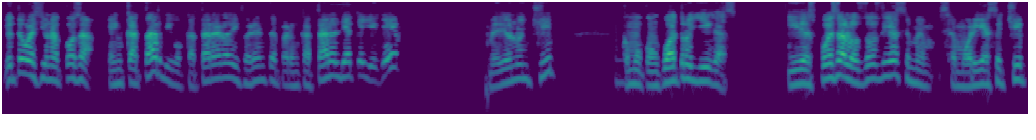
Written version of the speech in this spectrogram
Yo te voy a decir una cosa, en Qatar, digo, Qatar era diferente, pero en Qatar el día que llegué, me dieron un chip como con 4 gigas y después a los dos días se, me, se moría ese chip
